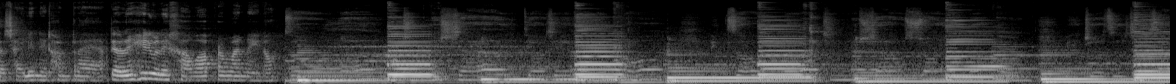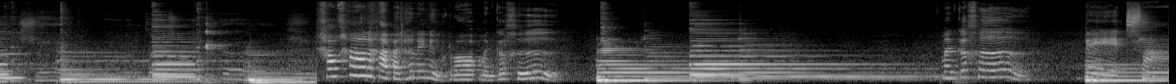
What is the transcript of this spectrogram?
จะใช้เล่นในท่อนแรก เดี๋ยวเล่นให้ดูเลยค่ะว่าประมาณไหนเนาะคร่าวๆนะคะแพทเทิร์นในหนึ่งรอบมันก็คือ มันก็คือเบสสาม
